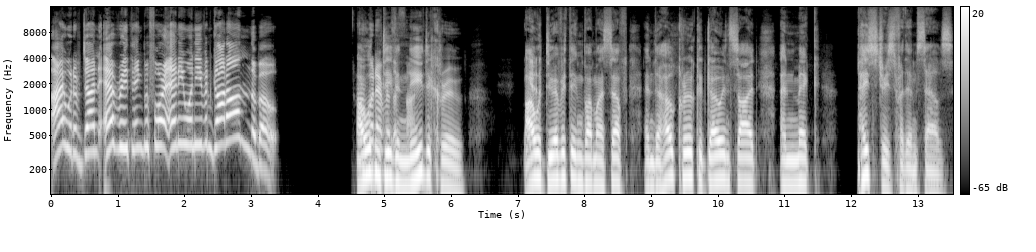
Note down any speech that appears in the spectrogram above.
I would have done everything before anyone even got on the boat. I wouldn't even need a crew. I would do everything by myself, and the whole crew could go inside and make pastries for themselves.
